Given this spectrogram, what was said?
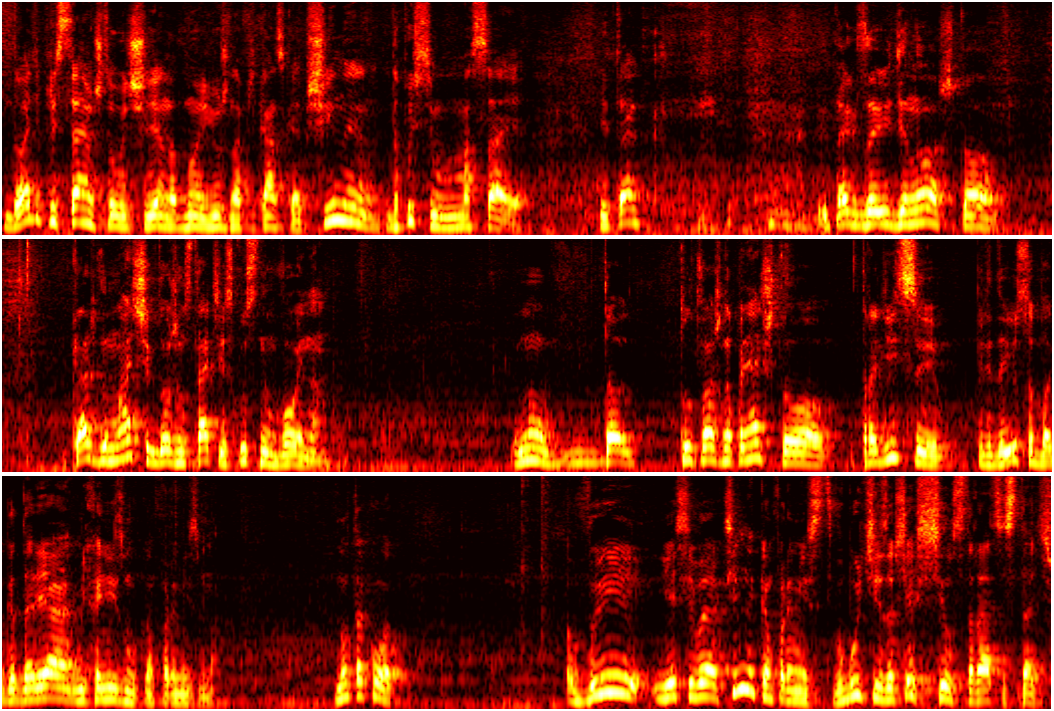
Давайте представим, что вы член одной южноафриканской общины, допустим, Масаи. Итак, и так заведено, что каждый мальчик должен стать искусственным воином. Ну, да, тут важно понять, что традиции передаются благодаря механизму конформизма. Ну так вот, вы, если вы активный конформист, вы будете изо всех сил стараться стать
